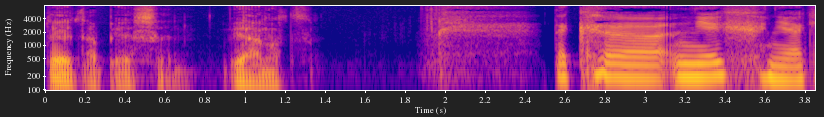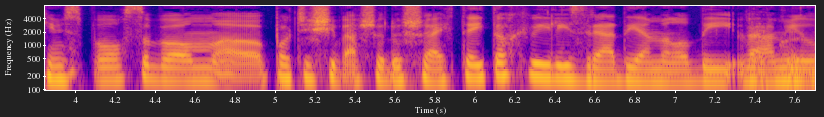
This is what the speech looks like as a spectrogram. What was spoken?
to je tá pieseň Vianoc. Tak e, nech nejakým spôsobom e, poteší vašu dušu aj v tejto chvíli z Rádia Melody. Vám Ďakujem. ju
